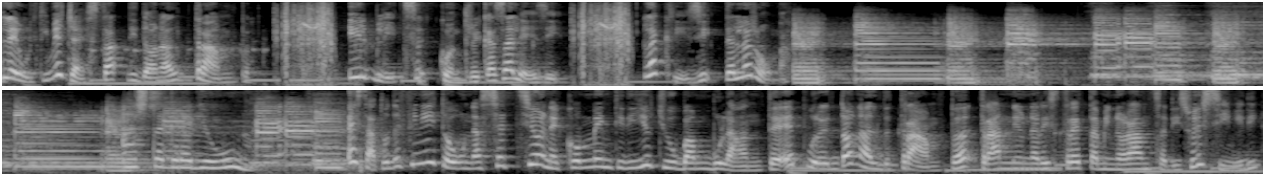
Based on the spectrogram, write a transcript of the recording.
le ultime gesta di Donald Trump, il blitz contro i casalesi, la crisi della Roma. Hashtag Radio 1. È stato definito una sezione commenti di YouTube ambulante, eppure Donald Trump, tranne una ristretta minoranza di suoi simili,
